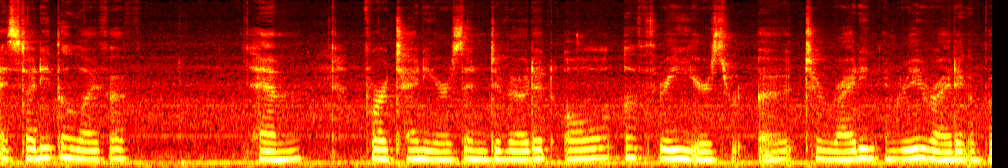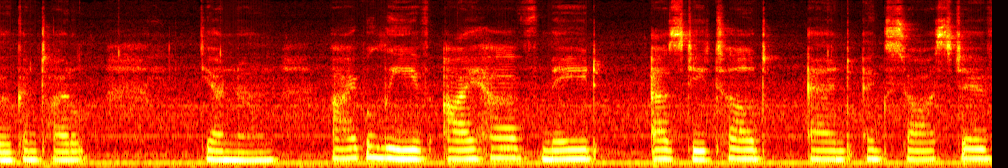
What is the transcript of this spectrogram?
I studied the life of him for 10 years and devoted all of three years uh, to writing and rewriting a book entitled The Unknown. I believe I have made as detailed and exhaustive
